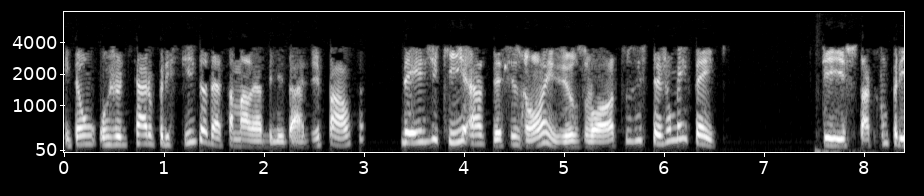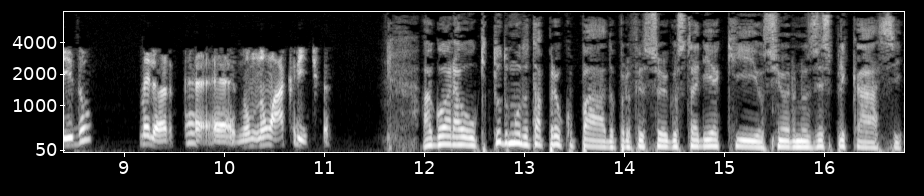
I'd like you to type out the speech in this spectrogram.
Então, o judiciário precisa dessa maleabilidade de pauta, desde que as decisões e os votos estejam bem feitos se isso está cumprido, melhor, é, é, não, não há crítica. Agora, o que todo mundo está preocupado, professor, gostaria que o senhor nos explicasse.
